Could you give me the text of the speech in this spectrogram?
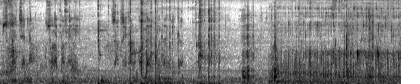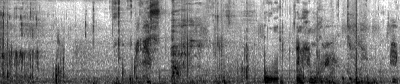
subscribe channel Sule Family saksikan konten-konten kita panas ini alhamdulillah maaf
